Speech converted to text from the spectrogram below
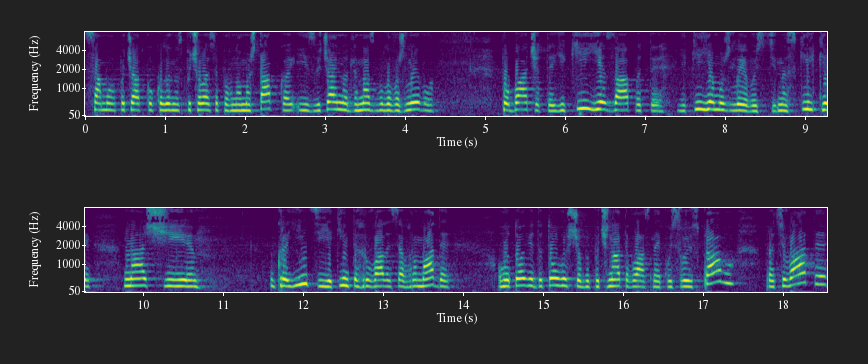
з самого початку, коли в нас почалася повномасштабка, і звичайно для нас було важливо побачити, які є запити, які є можливості, наскільки наші українці, які інтегрувалися в громади, готові до того, щоб починати власне якусь свою справу, працювати.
